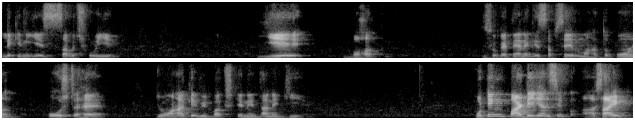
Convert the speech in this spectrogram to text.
लेकिन ये सब छोड़िए। ये बहुत, जिसको कहते हैं ना कि सबसे महत्वपूर्ण पोस्ट है, जो वहाँ के विपक्ष के नेता ने की है। Putting partisanship aside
